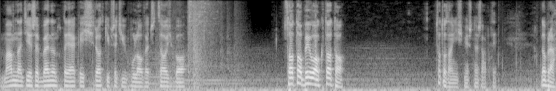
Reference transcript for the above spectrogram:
Mam nadzieję, że będą tutaj jakieś środki przeciwbólowe czy coś, bo... Co to było? Kto to? Co to za nieśmieszne żarty? Dobra,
